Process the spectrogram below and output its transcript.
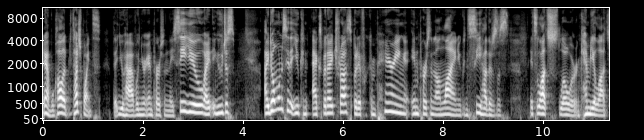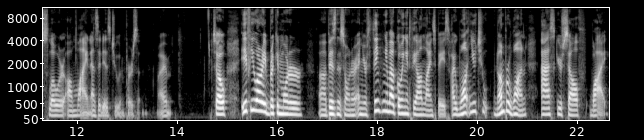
yeah, we'll call it touch points that you have when you're in person. They see you. You just, I don't want to say that you can expedite trust, but if we're comparing in person and online, you can see how there's this, it's a lot slower and can be a lot slower online as it is to in person, right? So if you are a brick and mortar uh, business owner and you're thinking about going into the online space, I want you to, number one, ask yourself why.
